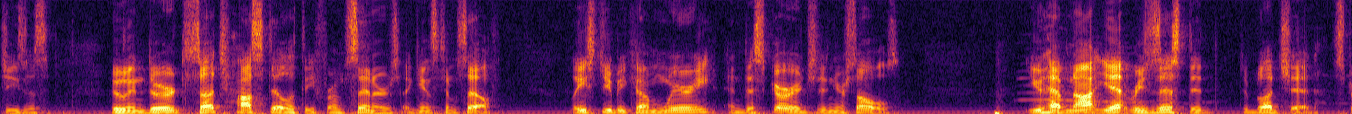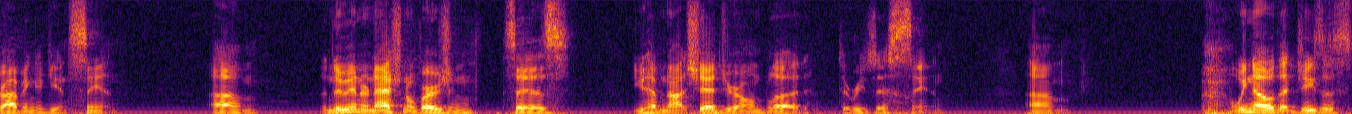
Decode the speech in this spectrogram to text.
Jesus, who endured such hostility from sinners against himself, lest you become weary and discouraged in your souls. You have not yet resisted to bloodshed, striving against sin. Um, the New International Version says, You have not shed your own blood to resist sin. Um, we know that Jesus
